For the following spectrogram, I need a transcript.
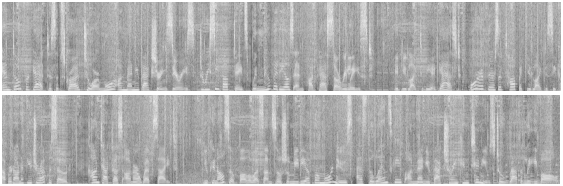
And don't forget to subscribe to our Moore on Manufacturing series to receive updates when new videos and podcasts are released. If you'd like to be a guest, or if there's a topic you'd like to see covered on a future episode, contact us on our website. You can also follow us on social media for more news as the landscape on manufacturing continues to rapidly evolve.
